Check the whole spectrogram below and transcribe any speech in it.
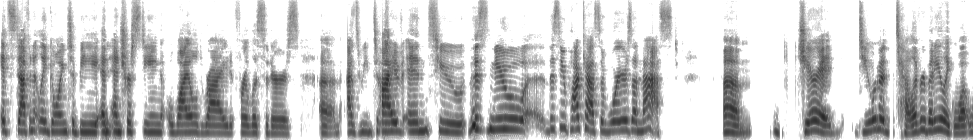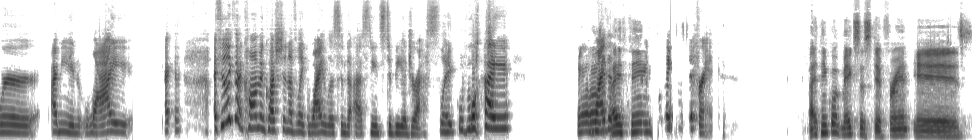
it's definitely going to be an interesting wild ride for listeners um, as we dive into this new this new podcast of Warriors Unmasked. Um, Jerad, do you want to tell everybody like what we're? I mean, why? I I feel like that common question of like why listen to us needs to be addressed. Like why? Um, why the, I think what makes us different. I think what makes us different is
